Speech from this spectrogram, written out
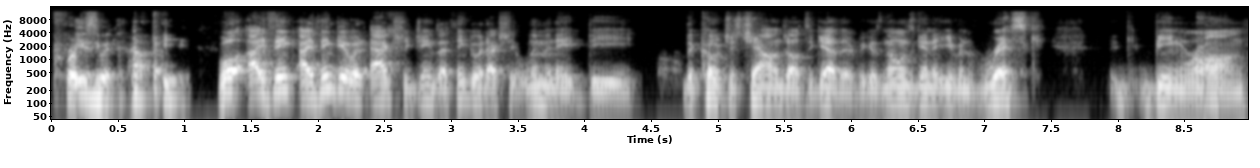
crazy would that be? well, I think I think it would actually, James. I think it would actually eliminate the the coach's challenge altogether because no one's going to even risk being wrong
